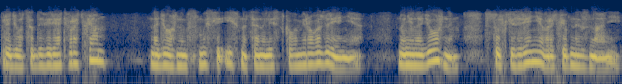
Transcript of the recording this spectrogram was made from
придется доверять врачам, надежным в смысле их националистского мировоззрения, но ненадежным с точки зрения врачебных знаний.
